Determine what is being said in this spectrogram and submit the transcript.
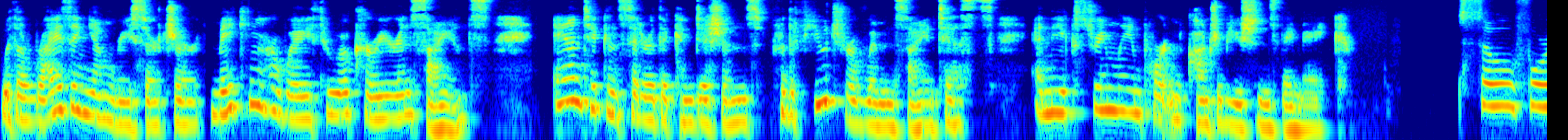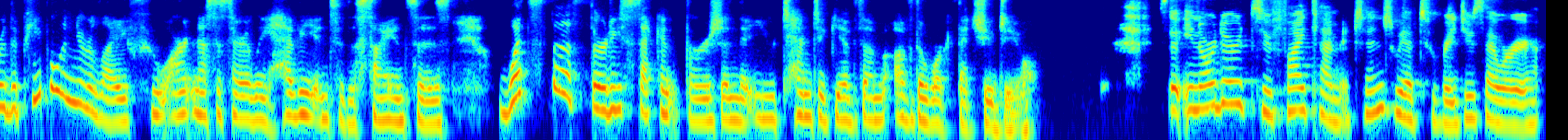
with a rising young researcher making her way through a career in science and to consider the conditions for the future of women scientists and the extremely important contributions they make. So, for the people in your life who aren't necessarily heavy into the sciences, what's the 30 second version that you tend to give them of the work that you do? So, in order to fight climate change, we have to reduce our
